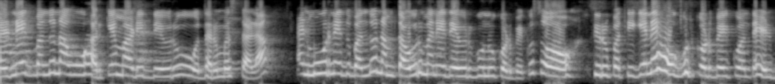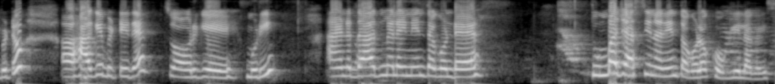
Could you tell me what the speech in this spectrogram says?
ಎರಡನೇದು ಬಂದು ನಾವು ಹರಕೆ ಮಾಡಿದ ದೇವರು ಧರ್ಮಸ್ಥಳ. ಅಂಡ್ ಮೂರನೇದು ಬಂದು ನಮ್ಮ ತವ್ರ ಮನೆ ದೇವ್ರಿಗೂ ಕೊಡಬೇಕು. ಸೊ ತಿರುಪತಿಗೆನೆ ಹೋಗ್ಬಿಟ್ಟು ಕೊಡಬೇಕು ಅಂತ ಹೇಳ್ಬಿಟ್ಟು ಹಾಗೆ ಬಿಟ್ಟಿದೆ. ಸೊ ಅವ್ರಿಗೆ ಮುಡಿ. ಅಂಡ್ ಅದಾದ್ಮೇಲೆ ಇನ್ನೇನು ತಗೊಂಡೆ? ತುಂಬಾ ಜಾಸ್ತಿ ನಾನೇನು ತಗೊಳಕ್ ಹೋಗ್ಲಿಲ್ಲ ಗೈಸ್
